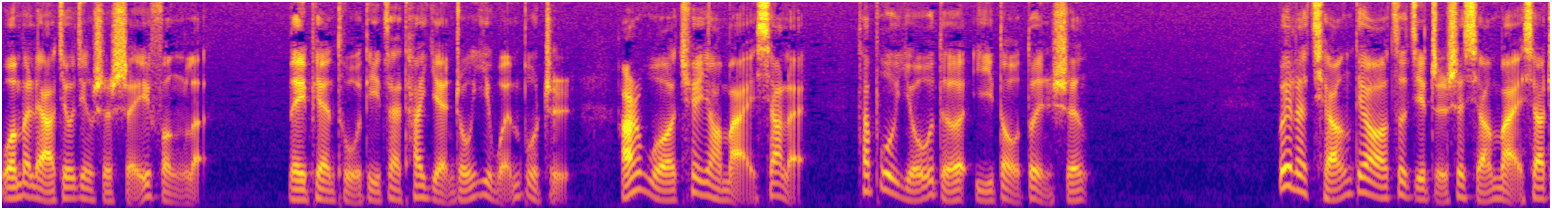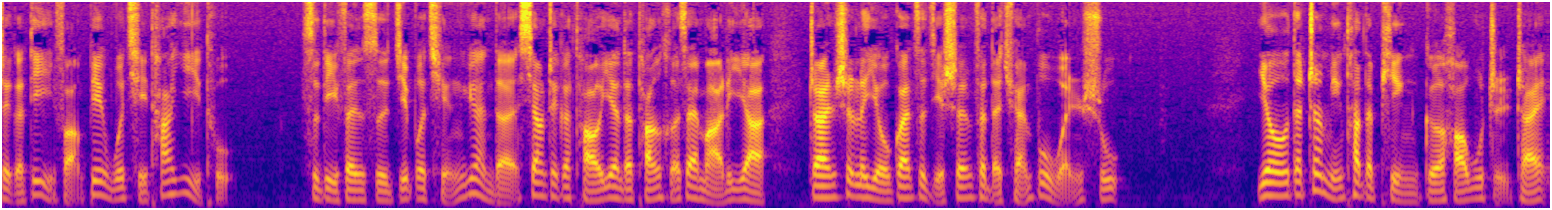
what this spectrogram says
我们俩究竟是谁疯了。那片土地在他眼中一文不值，而我却要买下来，他不由得疑窦顿生。为了强调自己只是想买下这个地方，并无其他意图，斯蒂芬斯极不情愿地向这个讨厌的唐何塞玛利亚展示了有关自己身份的全部文书，有的证明他的品格毫无指摘，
